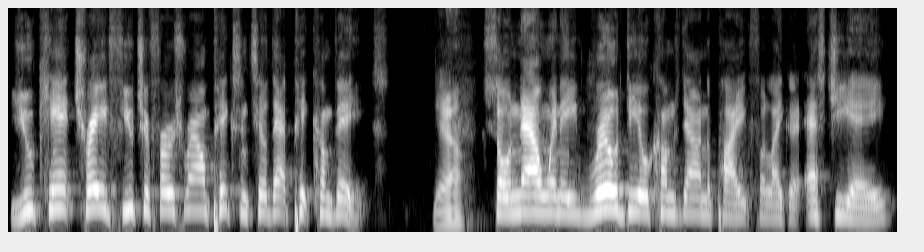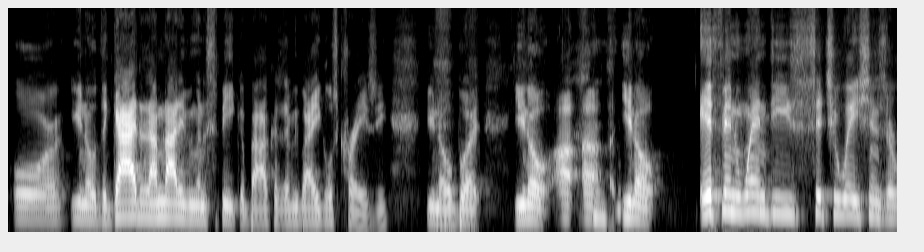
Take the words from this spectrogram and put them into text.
you can't trade future first round picks until that pick conveys. Yeah. So now when a real deal comes down the pipe for like a SGA or you know the guy that I'm not even going to speak about because everybody goes crazy, you know, but you know, uh, uh, you know, if and when these situations are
